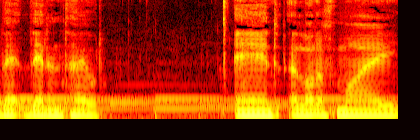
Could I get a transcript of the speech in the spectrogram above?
that that entailed. And a lot of my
